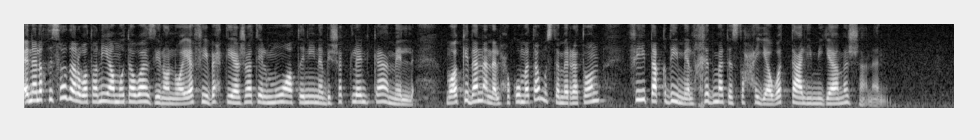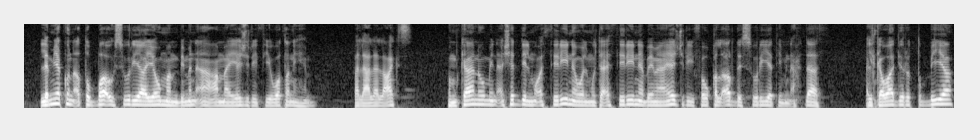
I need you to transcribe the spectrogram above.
أن الاقتصاد الوطني متوازن ويفي باحتياجات المواطنين بشكل كامل مؤكدا أن الحكومة مستمرة في تقديم الخدمة الصحية والتعليمية مجانا. لم يكن أطباء سوريا يوما بمنأى عما يجري في وطنهم بل على العكس هم كانوا من أشد المؤثرين والمتأثرين بما يجري فوق الأرض السورية من أحداث. الكوادر الطبية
